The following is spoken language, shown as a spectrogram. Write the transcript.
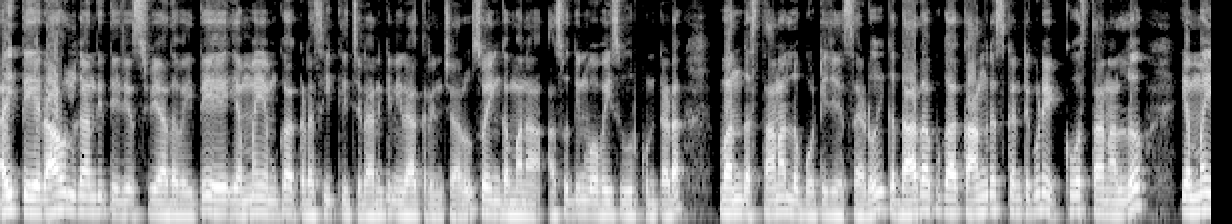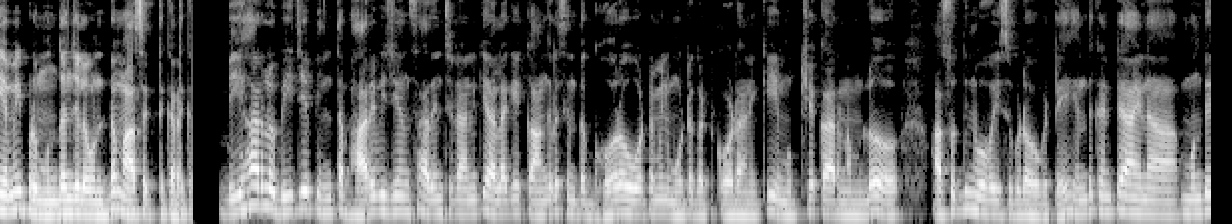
అయితే రాహుల్ గాంధీ తేజస్వి యాదవ్ అయితే ఎంఐఎంకు అక్కడ సీట్లు ఇచ్చడానికి నిరాకరించారు. సో ఇంకా మన అసుద్దీన్ ఓవైసీ ఊరుకుంటాడా? వంద స్థానాల్లో పోటీ చేశాడు. ఇక దాదాపుగా కాంగ్రెస్ కంటే కూడా ఎక్కువ స్థానాల్లో ఎంఐఎం ఇప్పుడు ముందంజలో ఉండడం ఆసక్తికరం. బీహార్లో బీజేపీ ఇంత భారీ విజయం సాధించడానికి అలాగే కాంగ్రెస్ ఇంత ఘోర ఓటమిని మూటగట్టుకోవడానికి ముఖ్య కారణంలో అసుద్దీన్ ఓవైసు కూడా ఒకటే. ఎందుకంటే ఆయన ముందే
